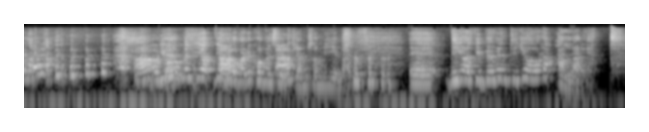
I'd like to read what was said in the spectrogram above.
Eller? ah, okay. Jo men jag, jag ah. lovar det kommer en slutkläm ah. som vi gillar. Eh, det gör att vi behöver inte göra alla rätt.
